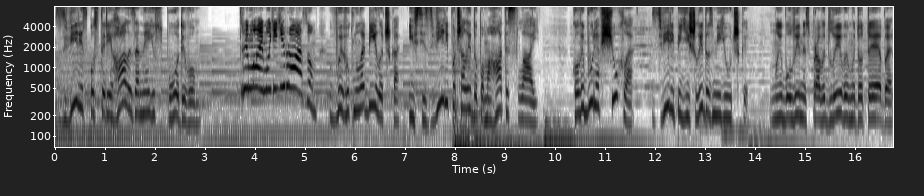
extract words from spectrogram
Звірі спостерігали за нею з подивом. Тримаймо її разом. вигукнула білочка, і всі звірі почали допомагати слай. Коли буря вщухла, звірі підійшли до зміючки. Ми були несправедливими до тебе,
